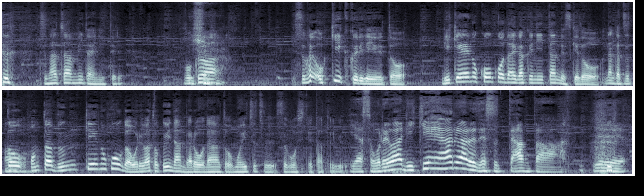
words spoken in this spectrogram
ツナちゃんみたいに言ってる。僕はすごい大きいくくりで言うと理系の高校大学に行ったんですけどなんかずっあとー。本当は文系の方が俺は得意なんだろうなと思いつつ過ごしてたという。いやそれは理系あるあるですってあんた。いやいや。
